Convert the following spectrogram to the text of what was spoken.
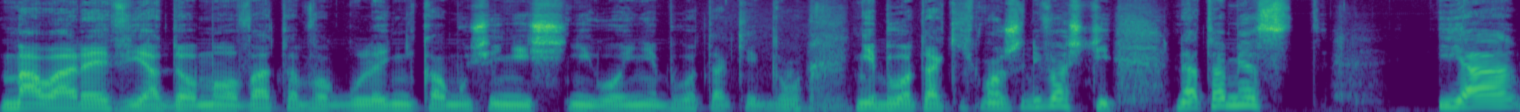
Mała rewia domowa, to w ogóle nikomu się nie śniło i nie było, takiego, nie było takich możliwości. Natomiast ja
